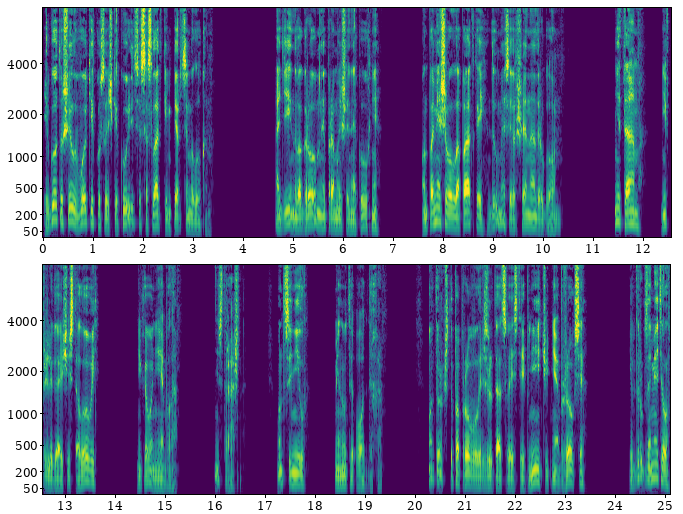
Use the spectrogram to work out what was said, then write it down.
Юго тушил в воке кусочки курицы со сладким перцем и луком. Один в огромной промышленной кухне он помешивал лопаткой, думая совершенно о другом. Ни там, ни в прилегающей столовой никого не было. Не страшно. Он ценил минуты отдыха. Он только что попробовал результат своей стрепни, чуть не обжегся, и вдруг заметил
